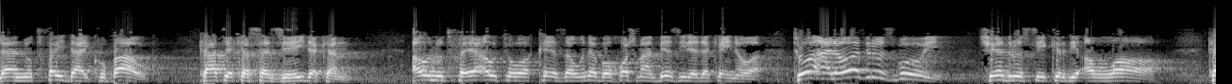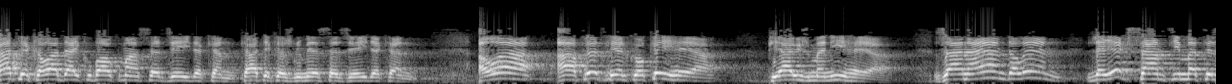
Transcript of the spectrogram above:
لە نوتفەی دایک و باوک کاتێک کە سەرجێی دەکەن ئەو نوتفەیە ئەو تۆ قێزەونە بۆ خۆشمان بێزی لێ دەکەینەوە تۆ ئەلەوە دروست بووی چێ دروستی کردی ئەڵڵا کاتێکەوە دایک و باوکمان سەرجێی دەکەن کاتێکە ژنومێر سەرجێی دەکەن ئەوە ئافرەت هێلکۆکەی هەیە پیاویش مەنی هەیە زانایان دەڵێن لە یەک سانتیمەتر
